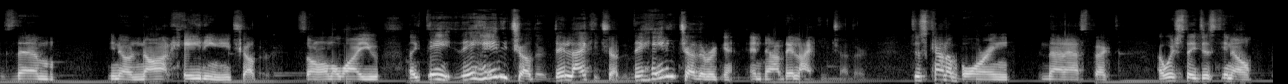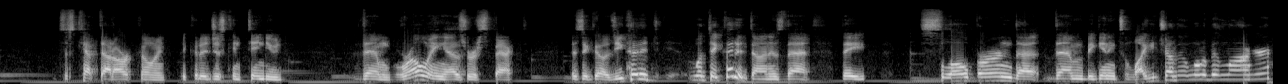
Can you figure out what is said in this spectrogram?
is them, you know, not hating each other. So I don't know why you like they they hate each other. They like each other. They hate each other again, and now they like each other. Just kind of boring in that aspect. I wish they just you know just kept that arc going. They could have just continued them growing as respect as it goes. You could have what they could have done is that they slow burn that them beginning to like each other a little bit longer,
